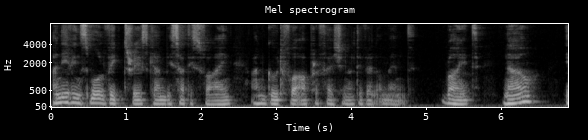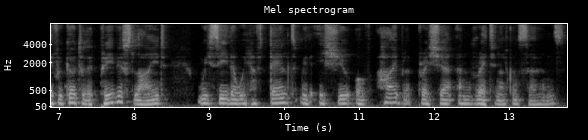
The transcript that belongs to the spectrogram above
and even small victories can be satisfying and good for our professional development. Right, now if we go to the previous slide, we see that we have dealt with the issue of high blood pressure and retinal concerns.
